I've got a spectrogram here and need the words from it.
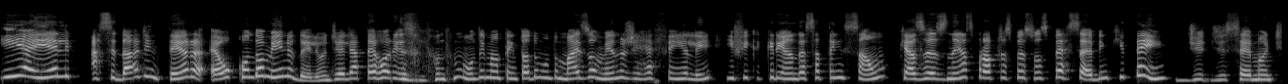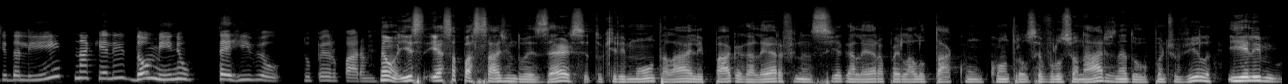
E aí ele, a cidade inteira é o condomínio dele, onde ele aterroriza todo mundo e mantém todo mundo mais ou menos de refém ali e fica criando essa tensão que às vezes nem as próprias pessoas percebem que tem de, de ser mantida ali naquele domínio terrível do Pedro Páramo. Não, e, e, essa passagem do exército que ele monta lá, ele paga a galera, financia a galera para ir lá lutar com, contra os revolucionários, né, do Pancho Villa, e ele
